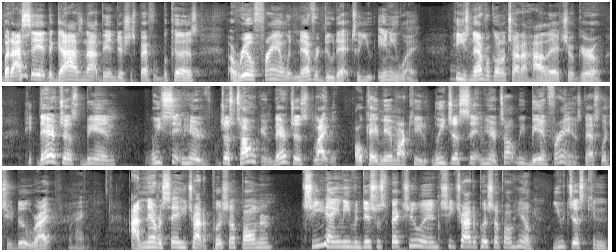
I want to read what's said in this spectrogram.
But I said the guy's not being disrespectful because a real friend would never do that to you anyway. He's never gonna try to holler at your girl. He, they're just being. We sitting here just talking. They're just like, okay, me and Marquita, we just sitting here talk. We being friends. That's what you do, right? Right. I never said he tried to push up on her. She ain't even disrespect you, and she tried to push up on him. You just can.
